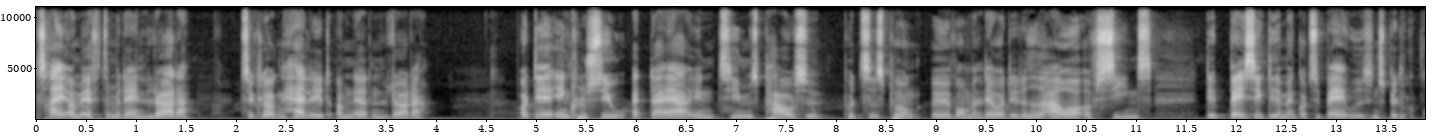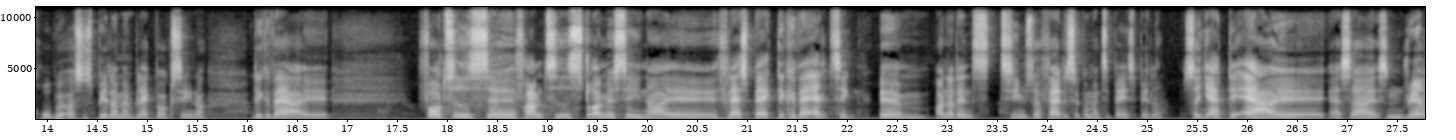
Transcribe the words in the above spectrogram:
3 om eftermiddagen lørdag, til klokken halv et om natten lørdag. Og det er inklusiv, at der er en times pause på et tidspunkt, øh, hvor man laver det, der hedder Hour of Scenes. Det er basically, at man går tilbage ud i sin spilgruppe, og så spiller man black box scener. Det kan være øh, fortids, øh, fremtids, drømmescener, øh, flashback, det kan være alting. Øhm, og når den time så er færdig, så går man tilbage i spillet. Så ja, det er, øh, altså sådan real,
